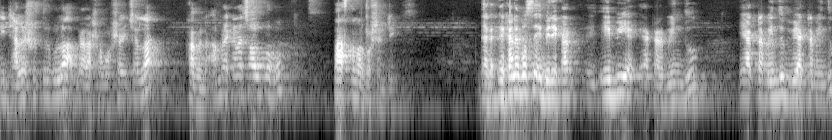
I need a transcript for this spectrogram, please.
এই ঢালের সূত্রগুলো আপনারা সমস্যা ইনশাল্লাহ হবে না। আমরা এখানে সলভ করব পাঁচ নম্বর কোশ্চেনটি দেখেন, এখানে বসে এবি রেখার এ বি একটা বিন্দু এ একটা বিন্দু বি একটা বিন্দু।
